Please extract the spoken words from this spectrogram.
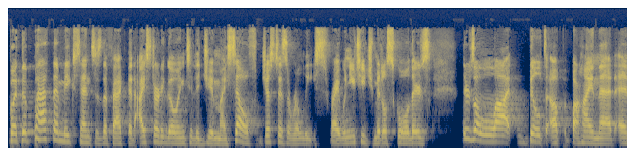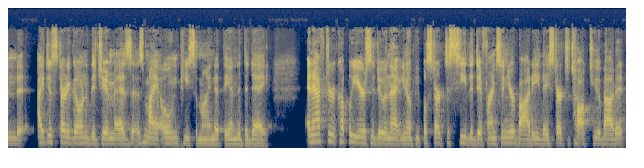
But the path that makes sense is the fact that I started going to the gym myself just as a release, right? When you teach middle school, there's there's a lot built up behind that. And I just started going to the gym as as my own peace of mind at the end of the day and after a couple of years of doing that you know people start to see the difference in your body. They start to talk to you about it.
